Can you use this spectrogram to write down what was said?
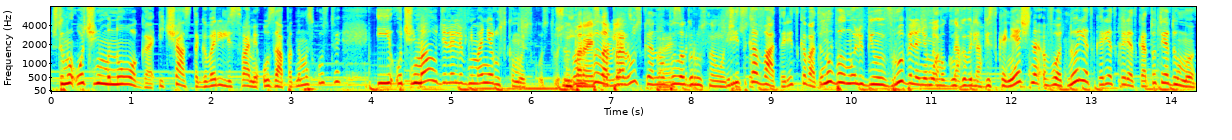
Что мы очень много и часто говорили с вами о западном искусстве и очень мало уделяли внимания русскому искусству. И пора было исправлять. про русское, но но было грустно очень. Редковато, редковато. Ну, был мой любимый Врубель, о нем я Вот, могу да, говорить да. бесконечно. Вот, но редко, редко, редко. А тут я думаю,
